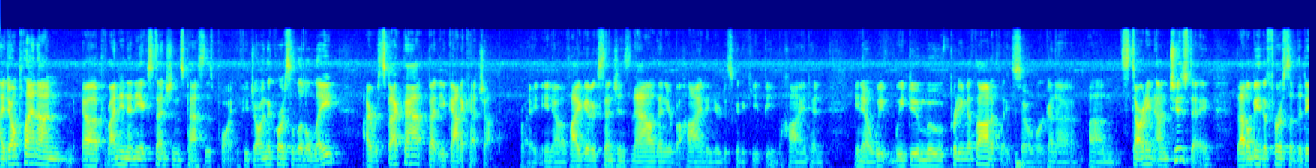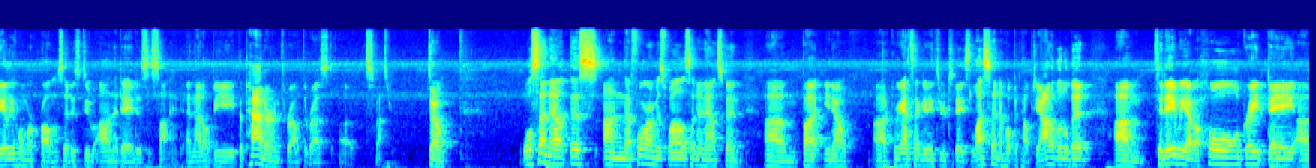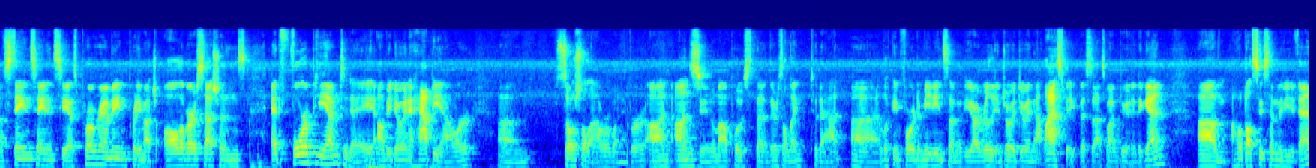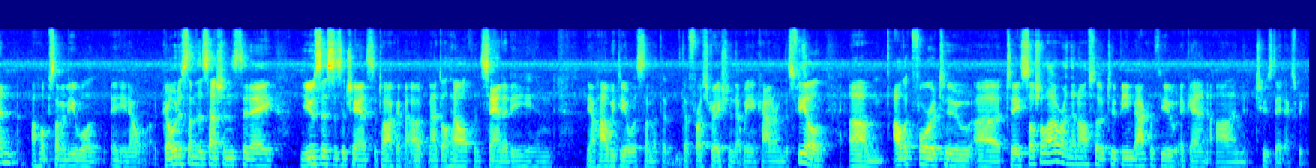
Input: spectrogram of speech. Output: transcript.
I don't plan on uh, providing any extensions past this point. If you join the course a little late, I respect that, but you got to catch up, right? You know, if I give extensions now, then you're behind and you're just going to keep being behind. And, you know, we, we do move pretty methodically. So we're going to, um, starting on Tuesday, that'll be the first of the daily homework problems that is due on the day it is assigned. And that'll be the pattern throughout the rest of the semester. So we'll send out this on the forum as well as an announcement. Um, but, you know, uh, congrats on getting through today's lesson. I hope it helped you out a little bit. Um, today we have a whole great day of staying sane in CS programming, pretty much all of our sessions. At 4 p.m. today, I'll be doing a happy hour, um, social hour, whatever, on, on Zoom. I'll post the, there's a link to that. Uh, looking forward to meeting some of you. I really enjoyed doing that last week, so that's why I'm doing it again. Um, I hope I'll see some of you then. I hope some of you will, you know, go to some of the sessions today, use this as a chance to talk about mental health and sanity and you know how we deal with some of the, the frustration that we encounter in this field. Um, I'll look forward to uh, today's social hour and then also to being back with you again on Tuesday next week.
